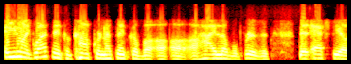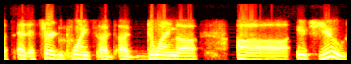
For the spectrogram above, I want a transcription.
And you know, like I think of Corcoran, I think of a, a, a high level prison that actually at, at certain points uh, uh, during uh, uh, its use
